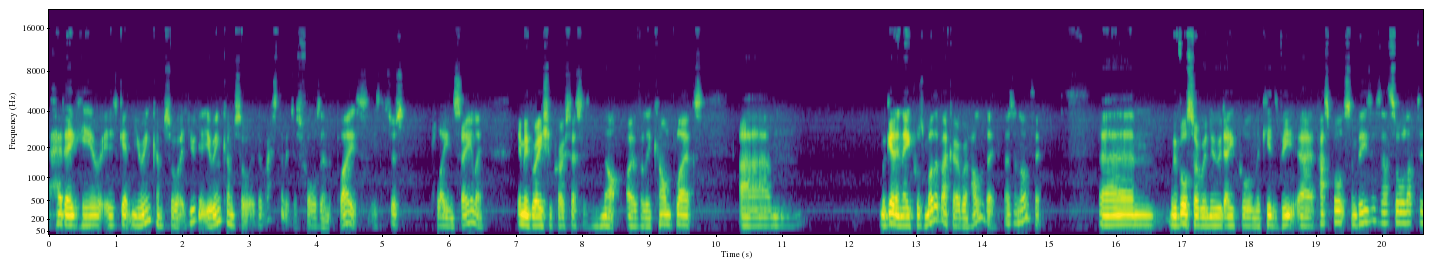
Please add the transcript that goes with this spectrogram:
headache here is getting your income sorted. You get your income sorted, the rest of it just falls into place. It's just plain sailing. Immigration process is not overly complex. Um, we're getting April's mother back over on holiday. That's another thing. Um, we've also renewed April and the kids' uh, passports and visas. That's all up to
